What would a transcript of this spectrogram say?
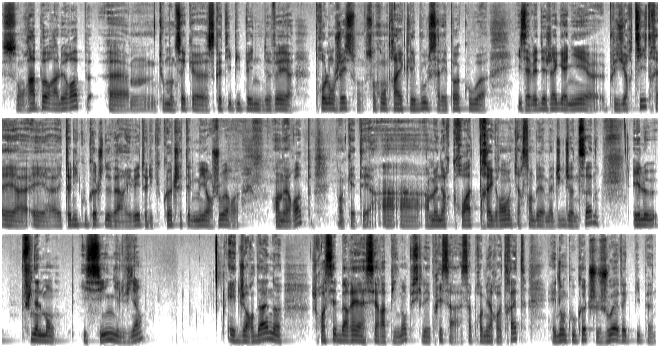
son rapport à l'Europe. Euh, tout le monde sait que Scottie Pippen devait prolonger son, son contrat avec les Bulls à l'époque où euh, ils avaient déjà gagné plusieurs titres et, et Tony Kukoc devait arriver. Tony Kukoc était le meilleur joueur en Europe, donc était un, un, un meneur croate très grand qui ressemblait à Magic Johnson. Et le finalement, il signe, il vient. Et Jordan, je crois, s'est barré assez rapidement puisqu'il avait pris sa, sa, première retraite. Et donc, Kukoc jouait avec Pippen.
